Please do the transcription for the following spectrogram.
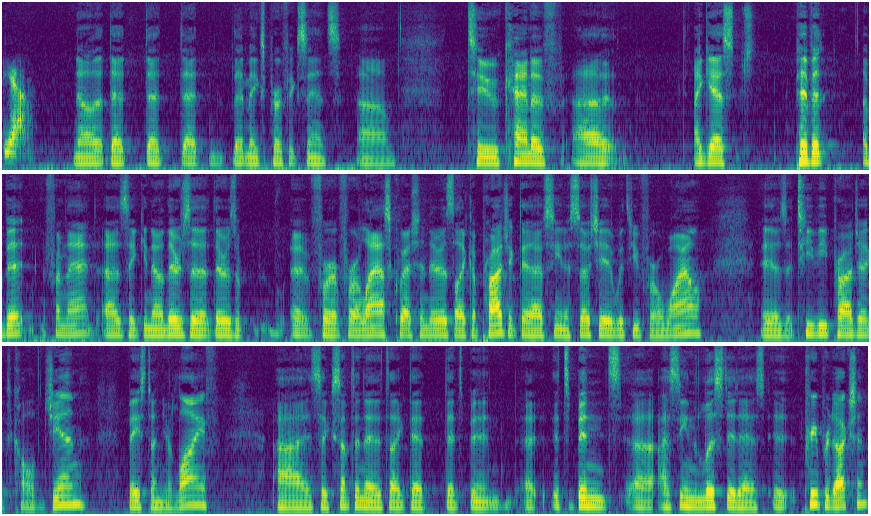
Yeah. No, that that that that makes perfect sense. Um, to kind of, uh, I guess, pivot a bit from that. I was like, you know, there's a there's a uh, for for a last question. There is like a project that I've seen associated with you for a while. It is a TV project called Jen, based on your life. Uh, it's like something that it's like that that's been uh, it's been uh, I've seen listed as uh, pre-production.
